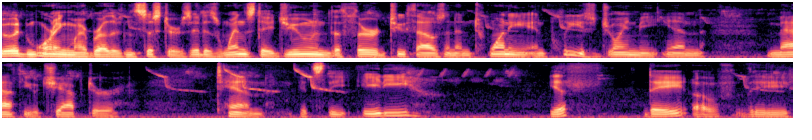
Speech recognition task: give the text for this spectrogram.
Good morning, my brothers and sisters. It is Wednesday, June the 3rd, 2020, and please join me in Matthew chapter 10. It's the 80th day of the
